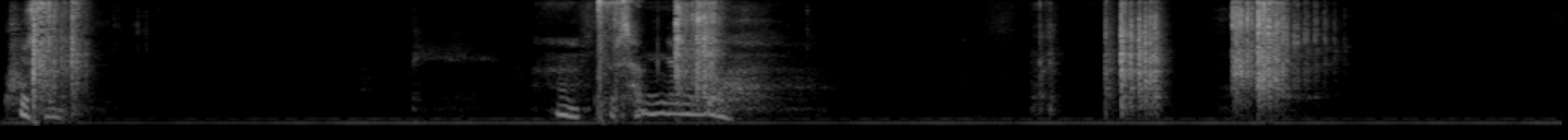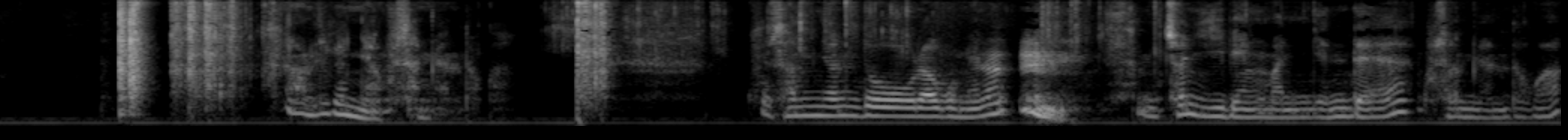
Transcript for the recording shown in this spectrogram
구삼 93년도. 알리겠냐 93년도가. 93년도라고 하면은 3200만 개인데 93년도가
